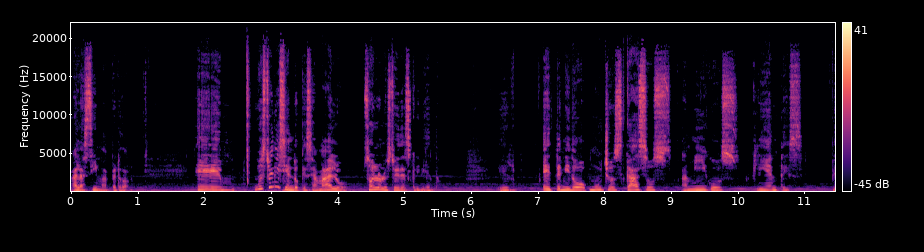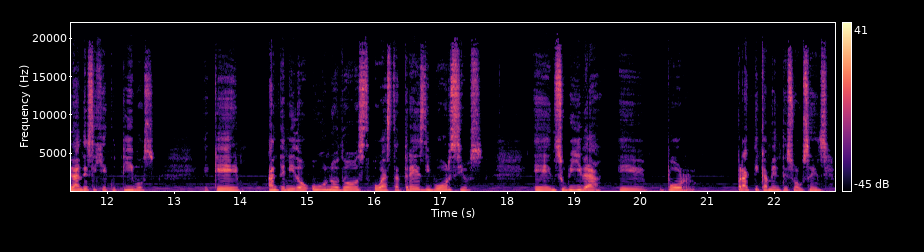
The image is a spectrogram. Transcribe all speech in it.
a la cima, perdón. Eh, no estoy diciendo que sea malo, solo lo estoy describiendo. Eh, He tenido muchos casos, amigos, clientes, grandes ejecutivos eh, que han tenido uno, dos o hasta tres divorcios en su vida eh, por prácticamente su ausencia,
